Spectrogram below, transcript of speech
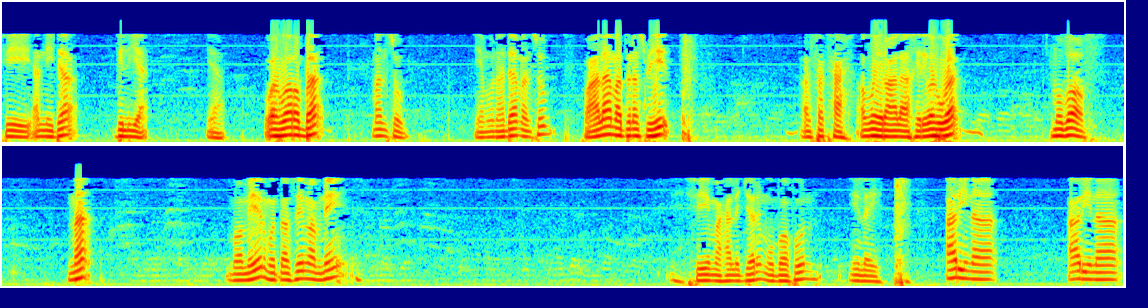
fi an-nida bil ya. Ya. Wa huwa rabba mansub. Ya munada mansub wa alamatu nasbihi al-fathah. Allah ala akhiri wa huwa mudhaf na dhamir mutasil mabni fi mahal jar mudhafun ilaih arina arina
